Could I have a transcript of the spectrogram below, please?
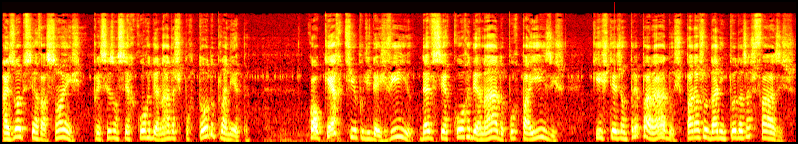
As observações precisam ser coordenadas por todo o planeta. Qualquer tipo de desvio deve ser coordenado por países que estejam preparados para ajudar em todas as fases.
